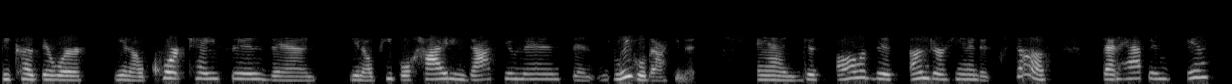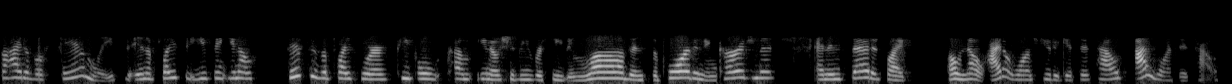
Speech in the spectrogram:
because there were, you know, court cases and, you know, people hiding documents and legal documents and just all of this underhanded stuff that happened inside of a family in a place that you think, you know, this is a place where people come, you know, should be receiving love and support and encouragement. And instead, it's like, oh no, I don't want you to get this house. I want this house.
